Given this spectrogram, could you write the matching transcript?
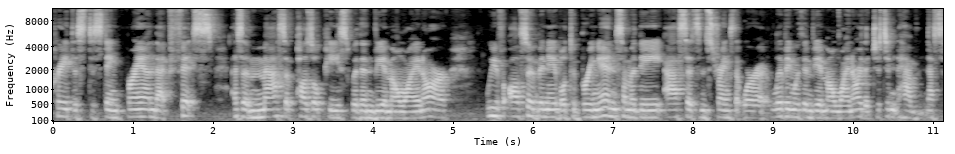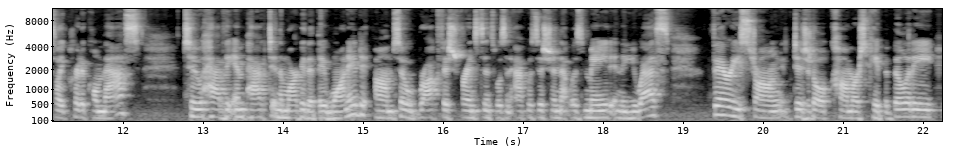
create this distinct brand that fits as a massive puzzle piece within VML Y&R, we've also been able to bring in some of the assets and strengths that were living within VML Y&R that just didn't have necessarily critical mass to have the impact in the market that they wanted. Um, so, Rockfish, for instance, was an acquisition that was made in the US very strong digital commerce capability.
